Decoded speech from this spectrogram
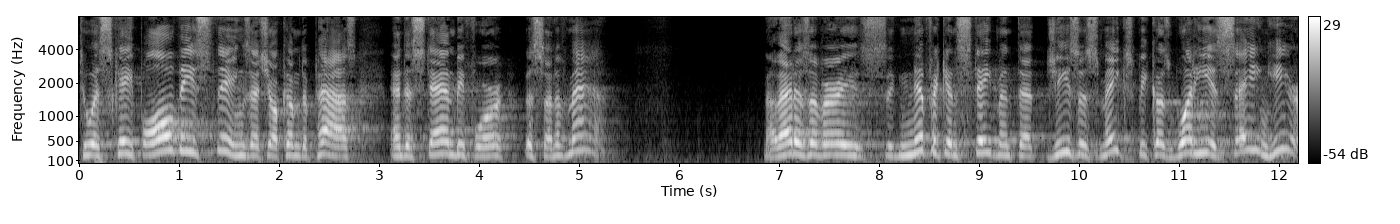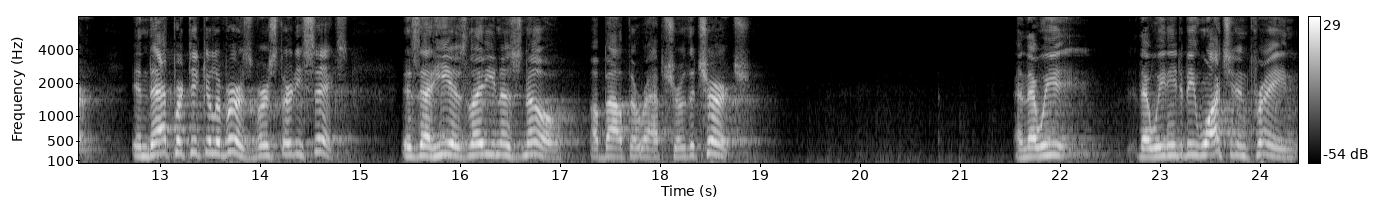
to escape all these things that shall come to pass and to stand before the Son of Man. Now, that is a very significant statement that Jesus makes because what he is saying here in that particular verse, verse 36, is that he is letting us know about the rapture of the church. And that we, that we need to be watching and praying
